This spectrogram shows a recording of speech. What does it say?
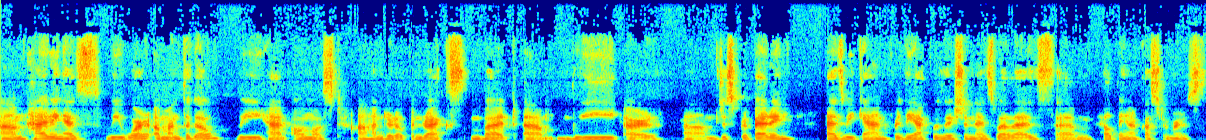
um, hiring as we were a month ago. We had almost 100 open recs, but um, we are Um, just preparing as we can for the acquisition as well as um, helping our customers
